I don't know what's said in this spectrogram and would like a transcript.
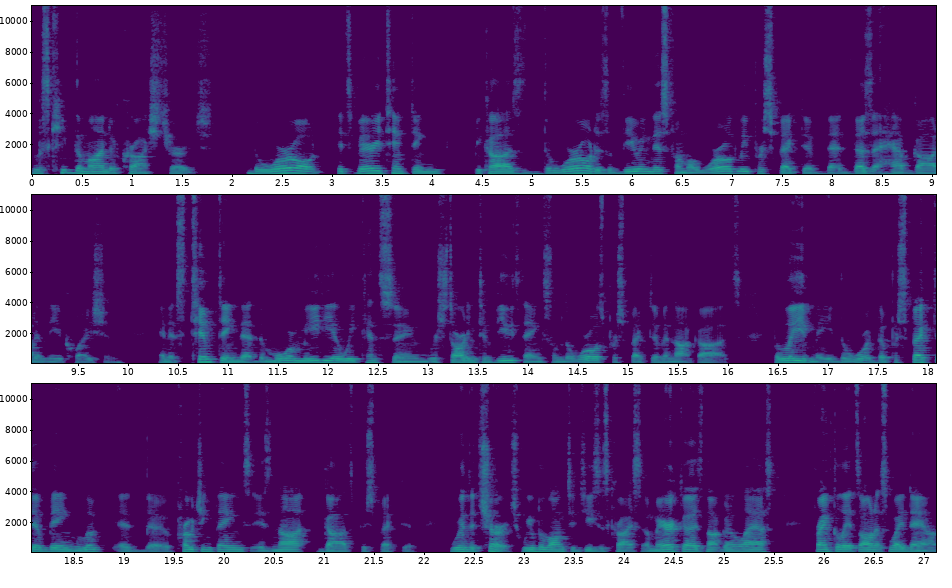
Let's keep the mind of christ church. The world it's very tempting because the world is viewing this from a worldly perspective that doesn't have god in the equation and it's tempting that the more media we consume, we're starting to view things from the world's perspective and not God's. Believe me, the the perspective being looked eh, at, the approaching things is not God's perspective. We're the church. We belong to Jesus Christ. America is not going to last. Frankly, it's on its way down,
